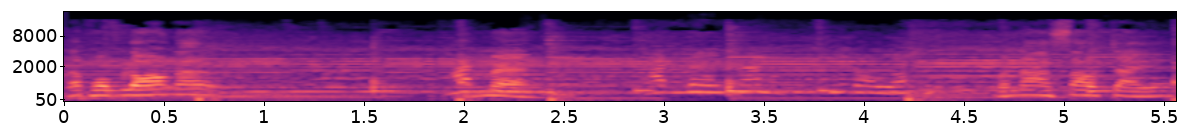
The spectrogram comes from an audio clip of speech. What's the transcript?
แล้วผมร้องนะพันหแม่นึ่งพันหนึ่งนะพี่นนท์ร้อง มันน่าเศร้าใจอะ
